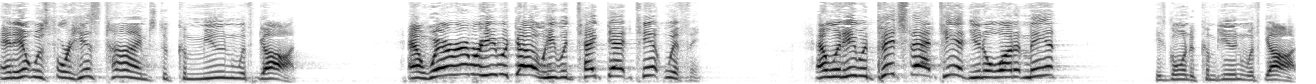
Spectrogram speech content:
And it was for his times to commune with God. And wherever he would go, he would take that tent with him. And when he would pitch that tent, you know what it meant? He's going to commune with God.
